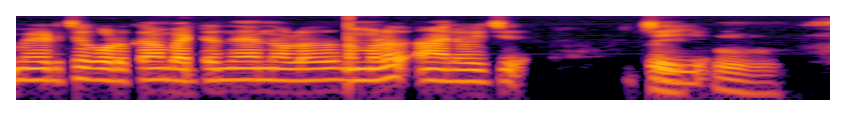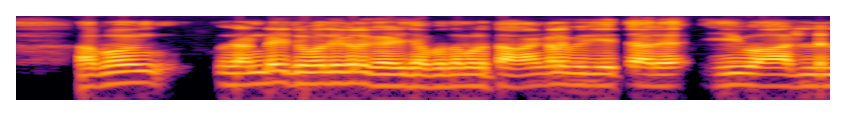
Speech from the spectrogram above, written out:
മേടിച്ച് കൊടുക്കാൻ പറ്റുന്നതെന്നുള്ളത് നമ്മൾ ആലോചിച്ച് ചെയ്യും. ഉം. രണ്ട് ചോദ്യങ്ങൾ കഴിഞ്ഞു. അപ്പോൾ നമ്മൾ താങ്കൾ വിജയിച്ചാൽ ഈ വാർഡിൽ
